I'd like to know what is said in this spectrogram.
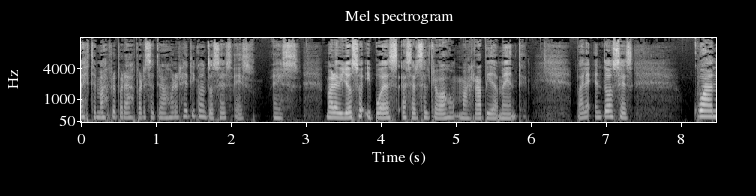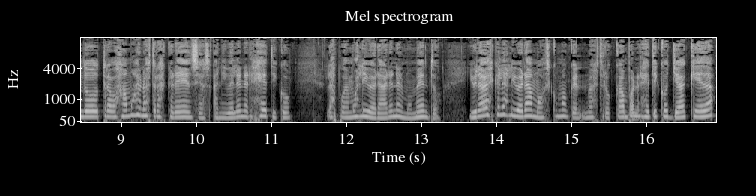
este, más preparadas para ese trabajo energético, entonces es, es maravilloso y puedes hacerse el trabajo más rápidamente. ¿Vale? Entonces, cuando trabajamos en nuestras creencias a nivel energético, las podemos liberar en el momento. Y una vez que las liberamos, es como que nuestro campo energético ya queda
